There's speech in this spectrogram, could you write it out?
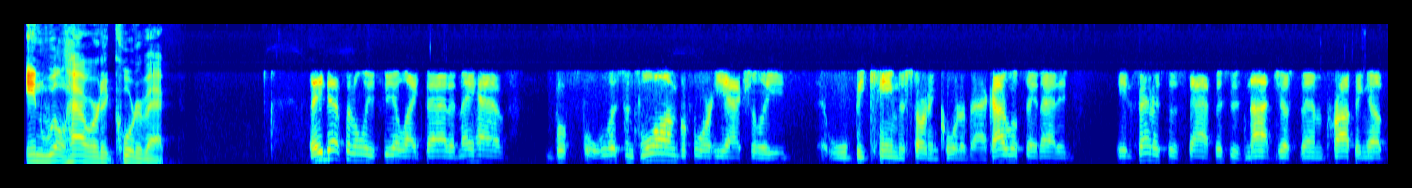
in Will Howard at quarterback. They definitely feel like that, and they have before since long before he actually became the starting quarterback. I will say that in, in fairness to the staff, this is not just them propping up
